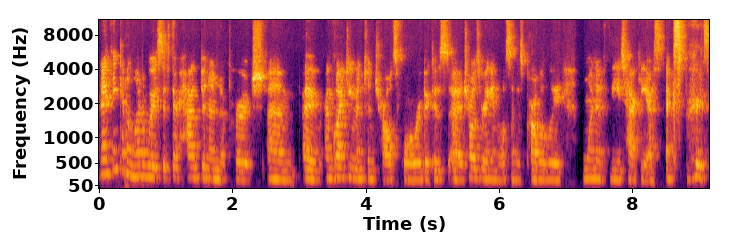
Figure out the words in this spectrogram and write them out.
And I think in a lot of ways, if there had been an approach, um, I, am glad you mentioned Charles Forward because uh, Charles Reagan Wilson is probably one of the tackiest experts,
